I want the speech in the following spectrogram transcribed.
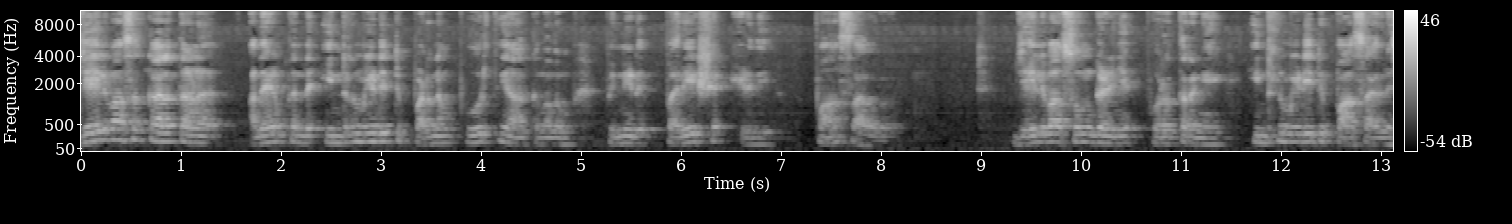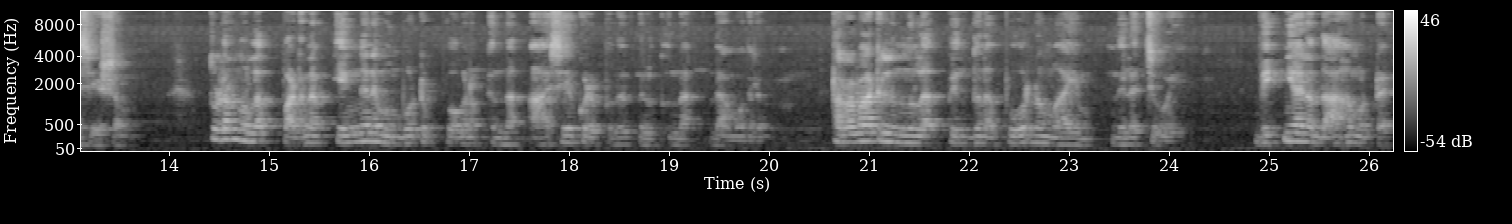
ജയിൽവാസക്കാലത്താണ് അദ്ദേഹം തന്റെ ഇന്റർമീഡിയറ്റ് പഠനം പൂർത്തിയാക്കുന്നതും പിന്നീട് പരീക്ഷ എഴുതി പാസ്സാകുന്നതും. ജയിൽവാസവും കഴിഞ്ഞ് പുറത്തിറങ്ങി ഇന്റർമീഡിയറ്റ് പാസ്സായതിനു ശേഷം തുടർന്നുള്ള പഠനം എങ്ങനെ മുമ്പോട്ട് പോകണം എന്ന ആശയക്കുഴപ്പത്തിൽ നിൽക്കുന്ന ദാമോദരൻ. തറവാട്ടിൽ നിന്നുള്ള പിന്തുണ പൂർണമായും നിലച്ചുപോയി. വിജ്ഞാന ദാഹമൊട്ട്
